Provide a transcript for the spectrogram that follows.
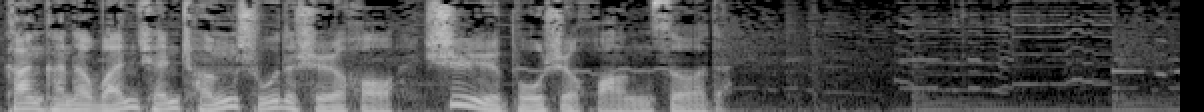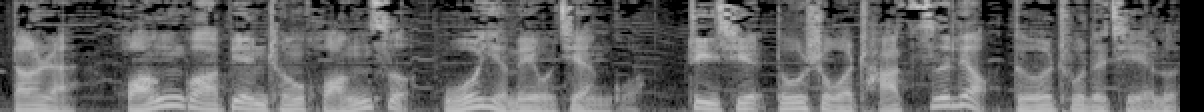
看看它完全成熟的时候是不是黄色的。当然，黄瓜变成黄色我也没有见过，这些都是我查资料得出的结论。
